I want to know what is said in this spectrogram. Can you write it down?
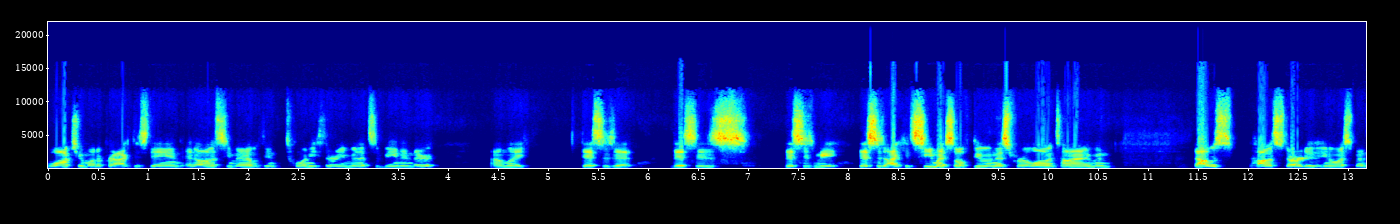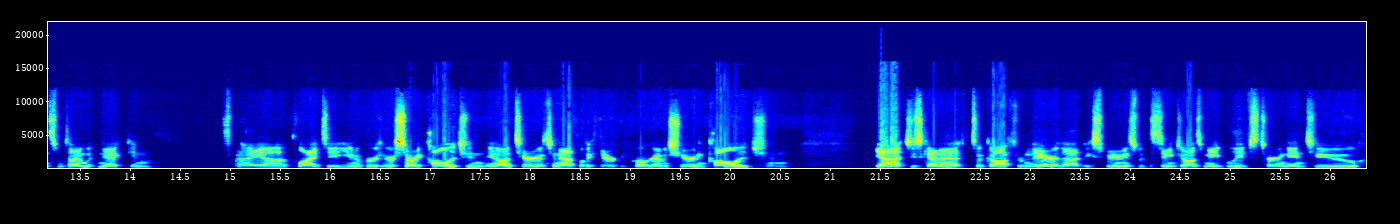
watch him on a practice day and, and honestly man within 20 30 minutes of being in there i'm like this is it. This is this is me. This is i could see myself doing this for a long time. And that was how it started. You know i spent some time with nick and I uh, applied to university or sorry college in, in Ontario. It's an athletic therapy program in Sheridan College, and yeah, it just kind of took off from there. That experience with the St. John's Maple Leafs turned into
